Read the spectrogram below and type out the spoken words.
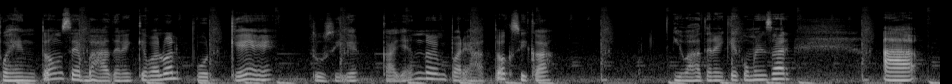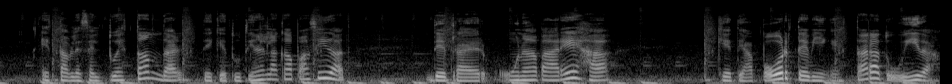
pues entonces vas a tener que evaluar por qué tú sigues cayendo en parejas tóxicas y vas a tener que comenzar a establecer tu estándar de que tú tienes la capacidad de traer una pareja que te aporte bienestar a tu vida.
